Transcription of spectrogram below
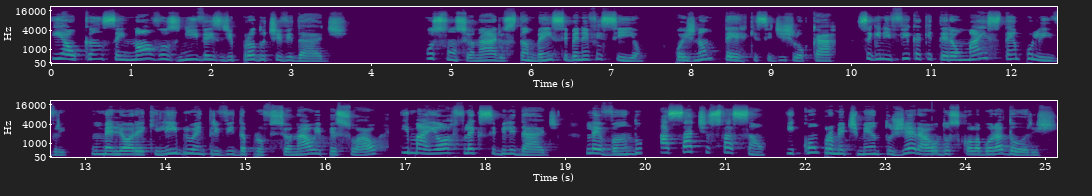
e alcancem novos níveis de produtividade. Os funcionários também se beneficiam, pois não ter que se deslocar significa que terão mais tempo livre um melhor equilíbrio entre vida profissional e pessoal e maior flexibilidade, levando à satisfação e comprometimento geral dos colaboradores.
